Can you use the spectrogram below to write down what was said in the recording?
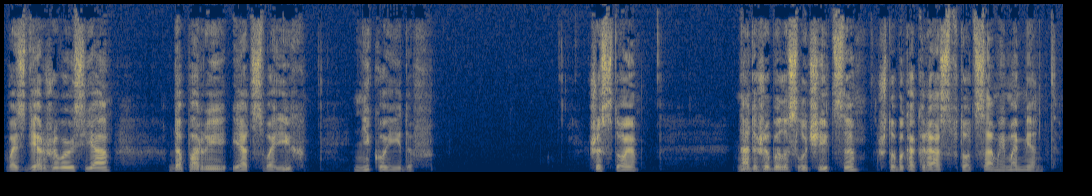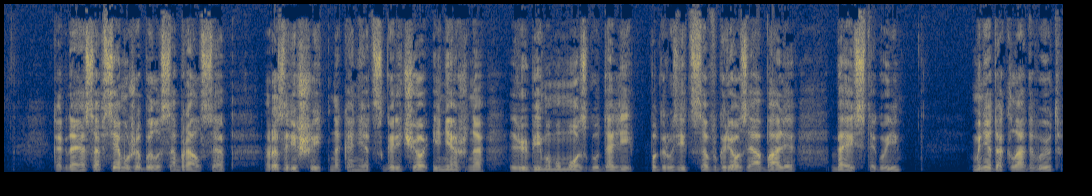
Воздерживаюсь я до поры и от своих никоидов. Шестое. Надо же было случиться, чтобы как раз в тот самый момент — когда я совсем уже было собрался разрешить, наконец, горячо и нежно любимому мозгу Дали погрузиться в грезы о бале Бейстегуи, мне докладывают,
